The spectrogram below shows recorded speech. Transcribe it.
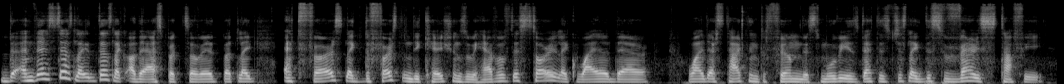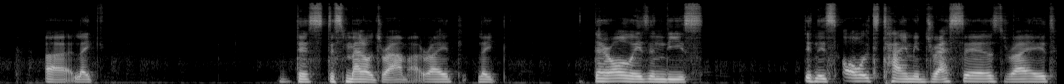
the, and there's just like there's like other aspects of it but like at first like the first indications we have of this story like while they're while they're starting to film this movie is that it's just like this very stuffy uh like this this melodrama right? Like they're always in these in these old-timey dresses right?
